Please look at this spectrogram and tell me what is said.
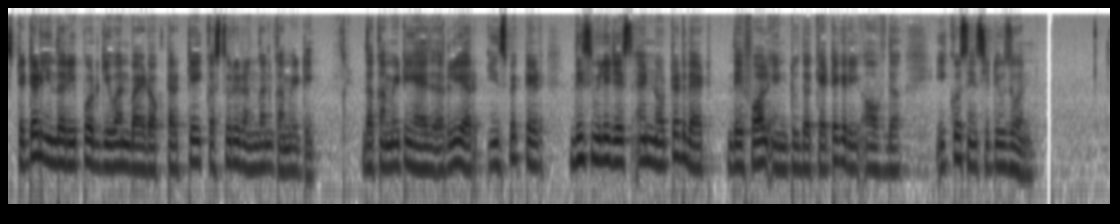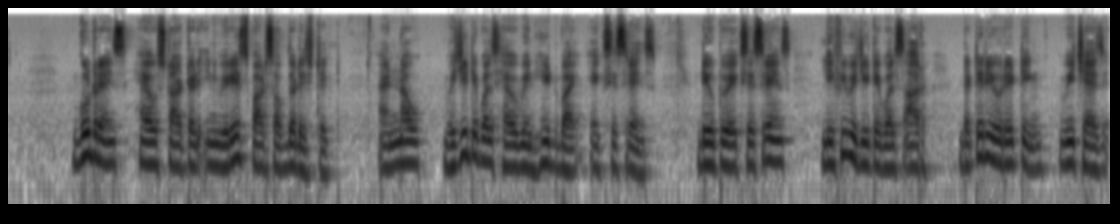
stated in the report given by Dr. K. Kasturirangan committee. The committee has earlier inspected these villages and noted that they fall into the category of the eco-sensitive zone. Good rains have started in various parts of the district and now vegetables have been hit by excess rains. Due to excess rains, leafy vegetables are deteriorating which has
